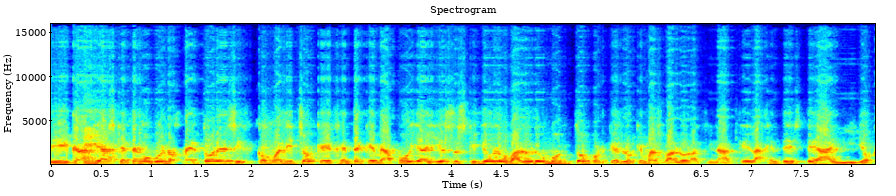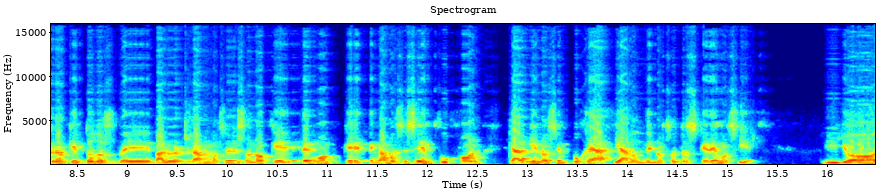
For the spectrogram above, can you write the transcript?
Y gracias que tengo buenos mentores y como he dicho que gente que me apoya y eso es que yo lo valoro un montón porque es lo que más valoro al final, que la gente esté ahí y yo creo que todos eh, valoramos eso, ¿no? Que, tengo, que tengamos ese empujón, que alguien nos empuje hacia donde nosotros queremos ir. Y yo,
